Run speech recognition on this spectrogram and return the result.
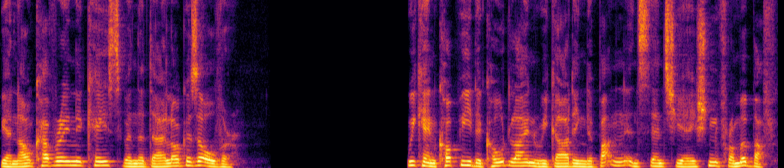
We are now covering the case when the dialog is over. We can copy the code line regarding the button instantiation from above.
